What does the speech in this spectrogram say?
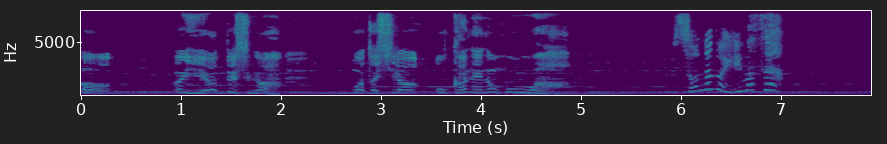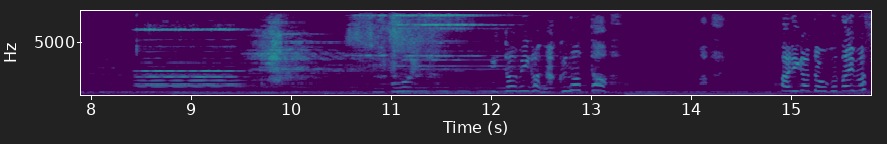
Ah, いやですが、私らお金の方はそんなのいりません。すごい。痛みがなくなった。あありがとうございます。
